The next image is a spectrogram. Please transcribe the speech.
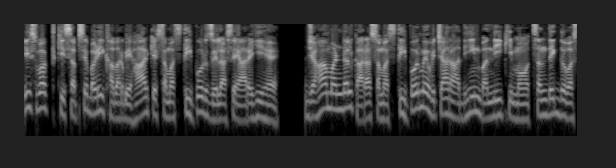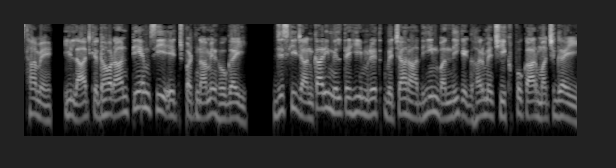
इस वक्त की सबसे बड़ी खबर बिहार के समस्तीपुर जिला से आ रही है, जहाँ मंडल कारा समस्तीपुर में विचाराधीन बंदी की मौत संदिग्ध अवस्था में इलाज के दौरान पीएमसीएच पटना में हो गई, जिसकी जानकारी मिलते ही मृत विचाराधीन बंदी के घर में चीख पुकार मच गई।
